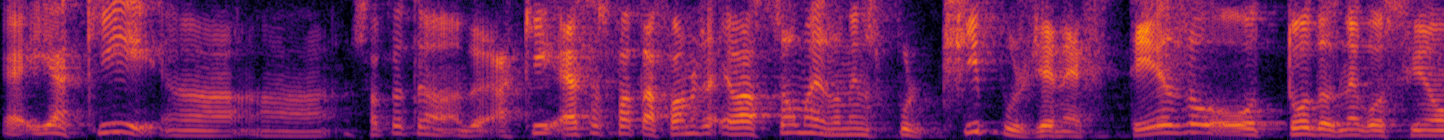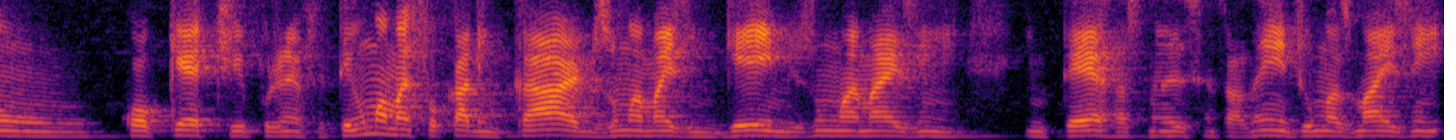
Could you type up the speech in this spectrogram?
É, e aqui, uh, uh, só para aqui, essas plataformas, elas são mais ou menos por tipos de NFTs ou, ou, todas negociam qualquer tipo de NFT? Tem uma mais focada em cards, uma mais em games, uma mais em, em terras, na Decentraland, umas mais em,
